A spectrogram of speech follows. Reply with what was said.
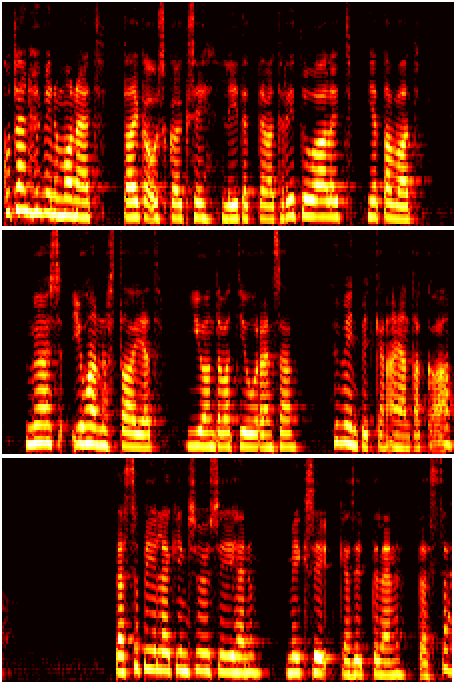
Kuten hyvin monet taikauskoiksi liitettävät rituaalit ja tavat, myös juhannustaijat juontavat juurensa hyvin pitkän ajan takaa. Tässä piileekin syy siihen, miksi käsittelen tässä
